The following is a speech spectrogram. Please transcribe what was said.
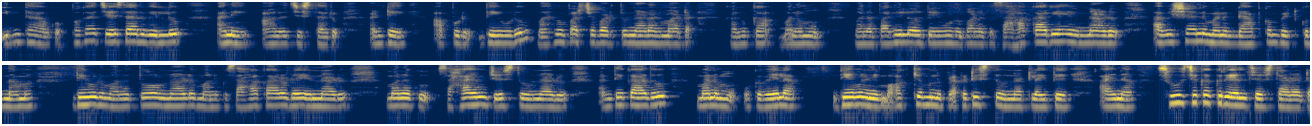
ఇంత గొప్పగా చేశారు వీళ్ళు అని ఆలోచిస్తారు. అంటే అప్పుడు దేవుడు మహిమపరచబడుతున్నాడనమాట కనుక మనము మన పనిలో దేవుడు మనకు సహకారి అయి ఉన్నాడు. ఆ విషయాన్ని మనం జ్ఞాపకం పెట్టుకుందామా? దేవుడు మనతో ఉన్నాడు మనకు సహకారుడై ఉన్నాడు మనకు సహాయం చేస్తూ ఉన్నాడు. అంతేకాదు మనము ఒకవేళ దేవుని వాక్యమును ప్రకటిస్తూ ఉన్నట్లయితే ఆయన సూచక క్రియలు చేస్తాడట.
